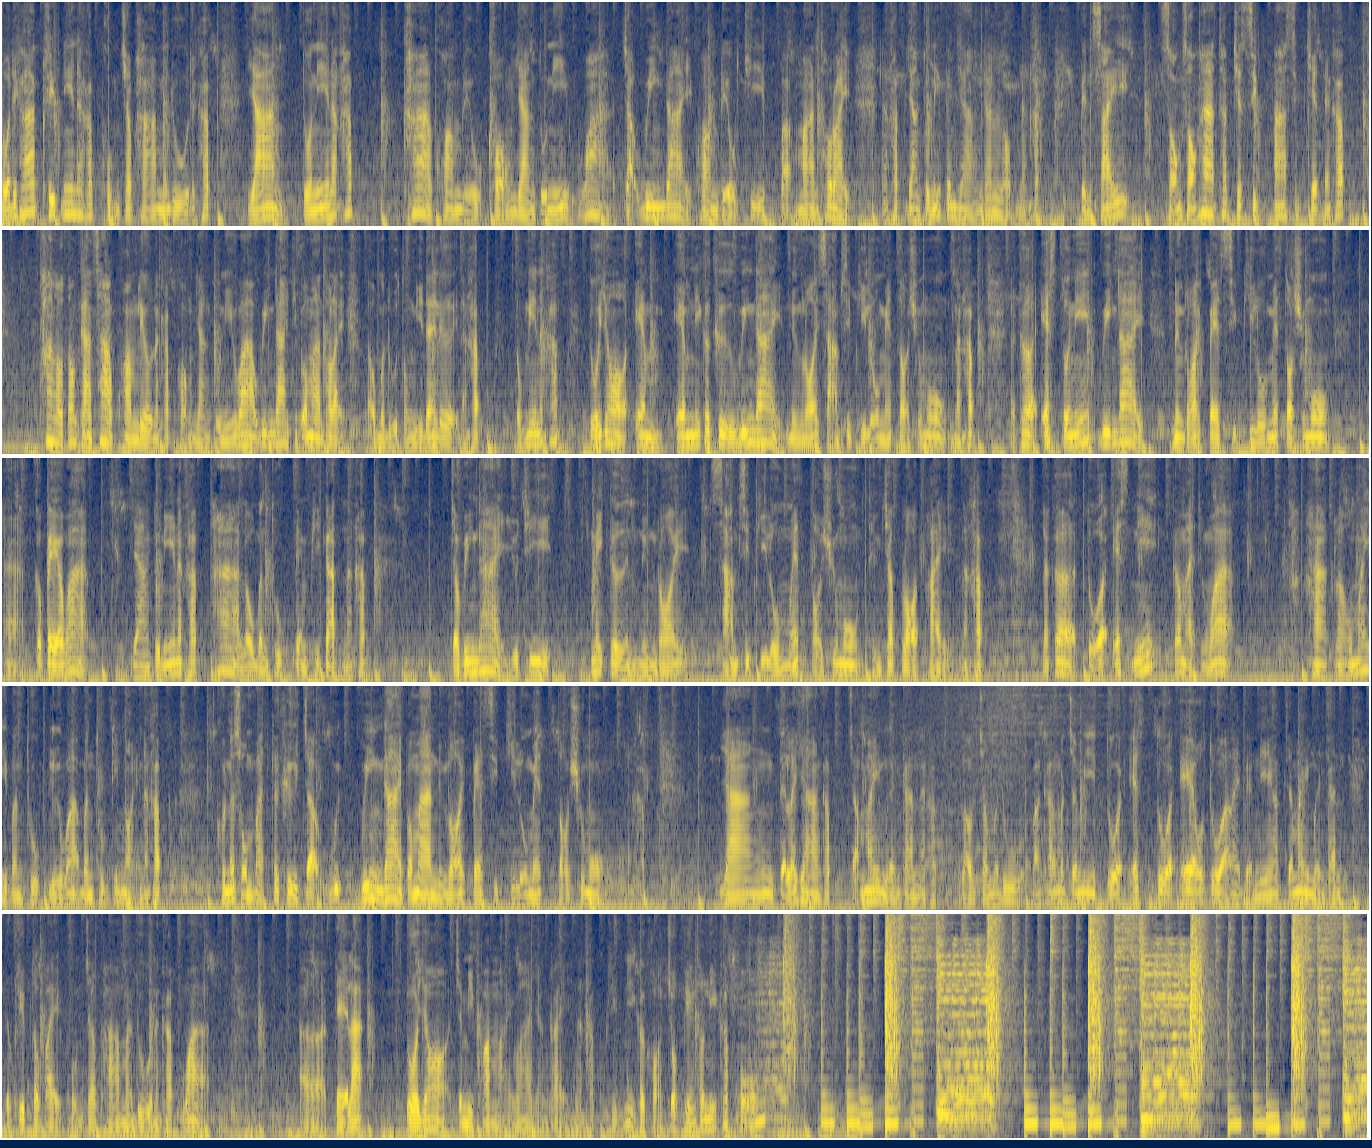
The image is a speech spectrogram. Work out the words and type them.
สวัสดีครับ คลิปนี้นะครับผมจะพามาดูนะครับยางตัวนี้นะครับ ค่าความเร็วของยางตัวนี้ว่าจะวิ่งได้ความเร็วที่ประมาณเท่าไหร่นะครับยางตัวนี้เป็นยางดันหลบนะครับเป็นไซส์225ทับ70 R17 นะครับถ้าเราต้องการทราบความเร็วนะครับของยางตัวนี้ว่าวิ่งได้ที่ประมาณเท่าไหร่ เรามาดูตรงนี้ได้เลยนะครับตรงนี้นะครับตัวย่อ M M นี้ก็คือวิ่งได้ 130 กิโลเมตรต่อชั่วโมงนะครับแล้วก็ S ตัวนี้วิ่งได้ 180 กิโลเมตรต่อชั่วโมง อ่าก็แปลว่ายางตัวนี้นะครับ ถ้าเราบรรทุกเต็มพิกัดนะครับ จะวิ่งได้อยู่ที่ไม่เกิน 130 กิโลเมตรต่อชั่วโมง ถึงจะปลอดภัยนะครับ แล้วก็ตัว S นี้ก็หมายถึงว่า หากเราไม่บรรทุกหรือว่าบรรทุกที่หน่อยนะครับ คุณสมบัติก็คือจะวิ่งได้ประมาณ 180 กิโลเมตรต่อชั่วโมงนะครับยางแต่ละยางครับจะไม่เหมือนกันนะครับ เราจะมาดูบางครั้งมันจะมีตัว S ตัว L ตัวอะไรแบบนี้ครับจะไม่เหมือนกัน เดี๋ยวคลิปต่อไปผมจะพามาดูนะครับว่า แต่ละตัวย่อจะมีความหมายว่าอย่างไรนะครับ คลิปนี้ก็ขอจบเพียงเท่านี้ครับผม Thank.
